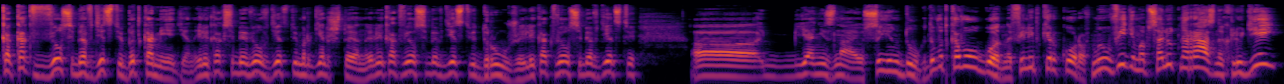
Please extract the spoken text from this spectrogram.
как, как вел себя в детстве Бэткомедиан, или как себя вел в детстве Моргенштерн, или как вел себя в детстве Дружи, или как вел себя в детстве, э, я не знаю, Саиндук, да вот кого угодно, Филипп Киркоров, мы увидим абсолютно разных людей,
